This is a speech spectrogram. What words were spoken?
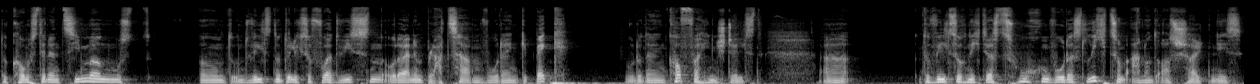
du kommst in ein Zimmer und musst und, und willst natürlich sofort wissen oder einen Platz haben, wo dein Gepäck wo du deinen Koffer hinstellst. Äh, du willst doch nicht erst suchen, wo das Licht zum An- und Ausschalten ist.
